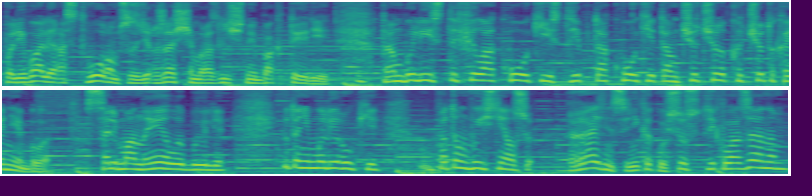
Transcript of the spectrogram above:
поливали раствором, содержащим различные бактерии. Там были и стафилококки, и стрептококки, там что только не было. Сальмонеллы были. И вот они мыли руки. Потом выяснялось, что разницы никакой, что с триклозаном,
